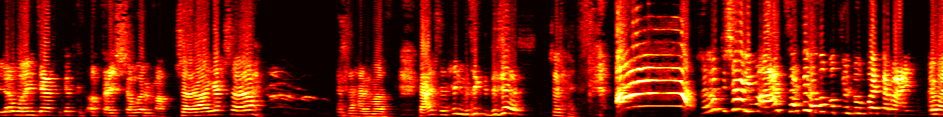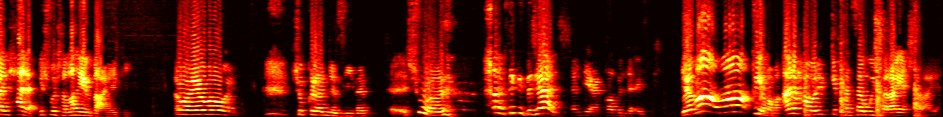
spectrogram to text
بالأول أنت عارفة كيف تقطعي الشاورما. شرايح شرايح. اشرح الماسك. تعال الحين مسكت الدجاج. شرحي. آه! خربت شعري ما قعدت ساعتين أضبط في البومباي تبعي. أيوه الحلق. بشوش الله يرضى عليكي. أيوه يا ماما شكرا جزيلا. آه، شو هذا؟ أنا مسكت الدجاج خليه عقاب لإلك يا ماما! يا ماما أنا حوريك كيف حنسوي شرايح شرايح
